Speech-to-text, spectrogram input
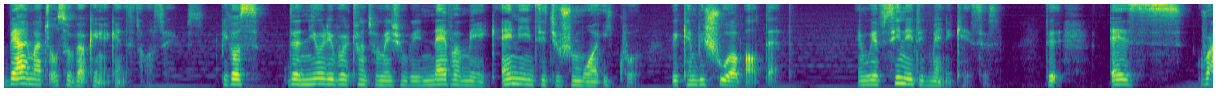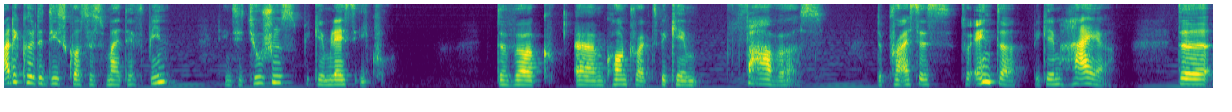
very much also working against ourselves because the neoliberal transformation will never make any institution more equal. We can be sure about that. And we have seen it in many cases. The, as radical the discourses might have been, the institutions became less equal. The work um, contracts became far worse. The prices to enter became higher. The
